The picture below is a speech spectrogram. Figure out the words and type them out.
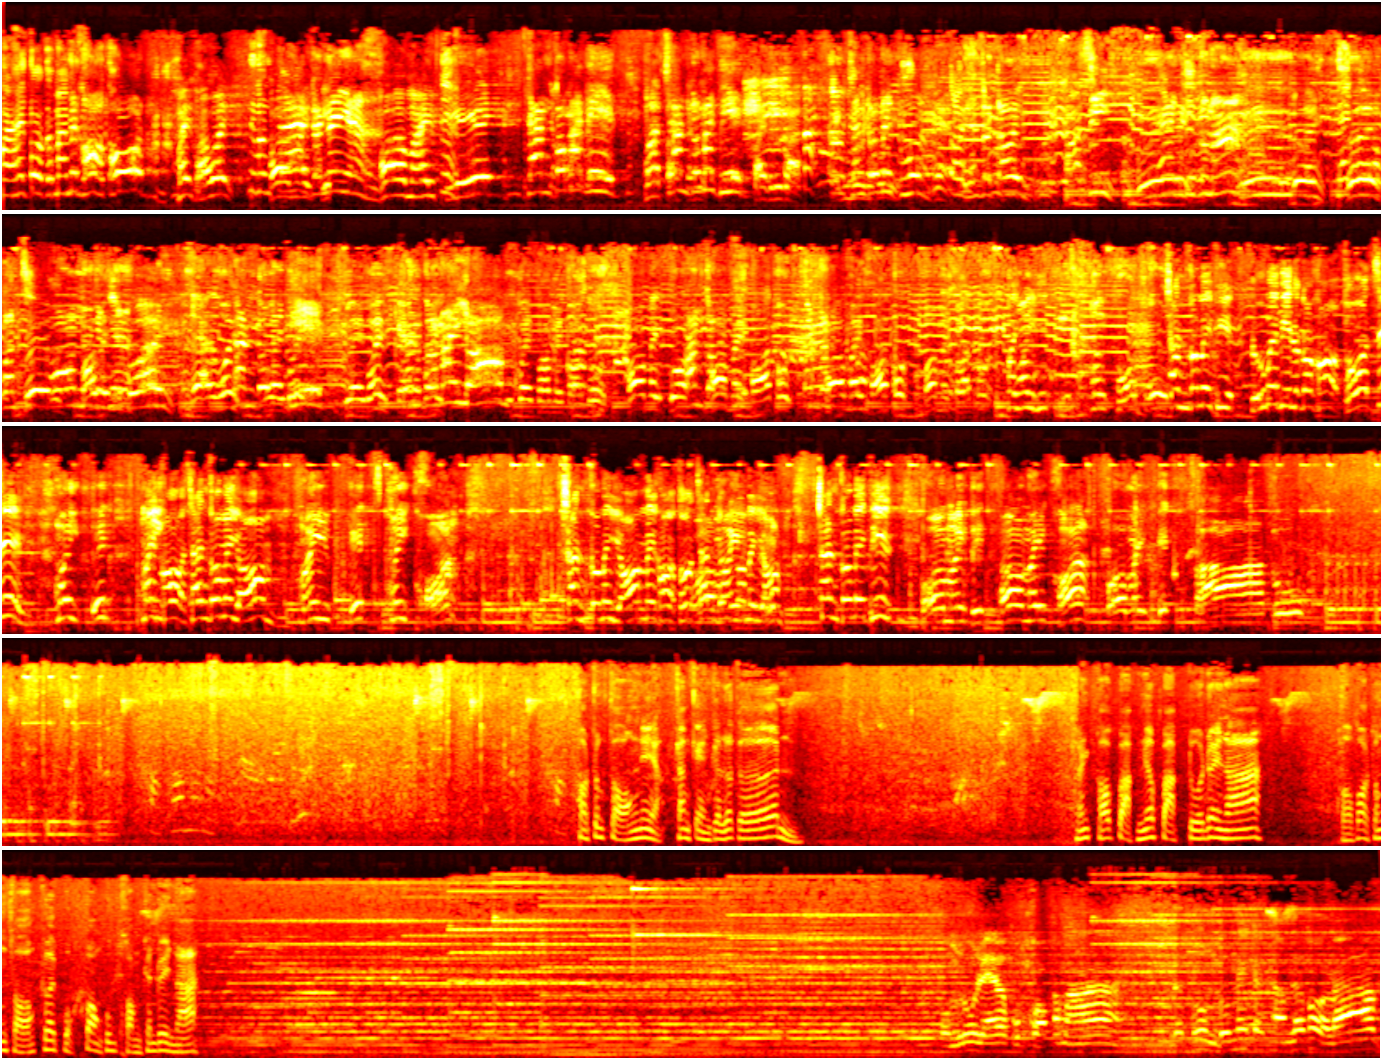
มาให้โทษทำไมไม่ขอโทษ ไม่ขอไว้ยนี่มันพ่อแกล้ไม่งกันผิดได้ไง พ่อไม่ผิดฉันก็ไม่ผิดมาฉันก็ไม่ผิดไปกันดีกว่าเอาฉันก็ไม่กลัวต่อยฉันก็ต่อยมาสิแน่จริงก็มาเฮ้ยในเฮ้เกี่ยยวกันสิ พร้อมพ่อนะไม่ผิเว้ยแกเว้ยันก็ไม่ผิดเว้ยเว้ยแกฉันเว้ก็ยไม่ยอมเว้ยพ่อไม่ขอโทษพ่อไม่กลัวฉันก็พ่อไม่ไม่ขอโทษพ่อไม่ขอโทษพ่อไม่ขอโทษไม่ผิดไม่ขอโทษฉันก็ไม่ผิด หรือไม่ผิดแล้วก็ขอโทษสิ ไม่ผิดไม่ขอฉันก็ไม่ยอม ไม่ผิดไม่ขอฉันก็ไม่ยอม ไม่ขอโทษฉันก็ไม่ยอม ฉันก็ไม่ผิด พ่อไม่ผิดพ่อไม่ขอพ่อไม่ผิดสาธุ เขาทั้งสองเนี่ยช่างเก่งกันเหลือเกินฉันขอฝากเนื้อฝากตัวด้วยนะ ขอพ่อทั้งสองช่วยปกป้องคุ้มครองฉันด้วยนะผมรู้แล้วผมขอเข้ามาแล้วผมก็ไม่กระทำแล้วขอรับ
